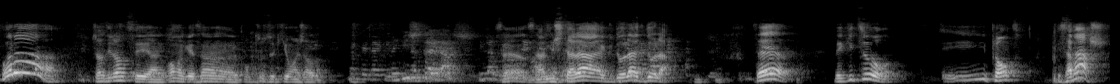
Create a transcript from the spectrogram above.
Voilà Jardiland, c'est un grand magasin pour tous ceux qui ont un jardin. C'est un Mishtala, Gdola, Gdola. C'est Mais Kitsour, il plante. Et ça marche.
